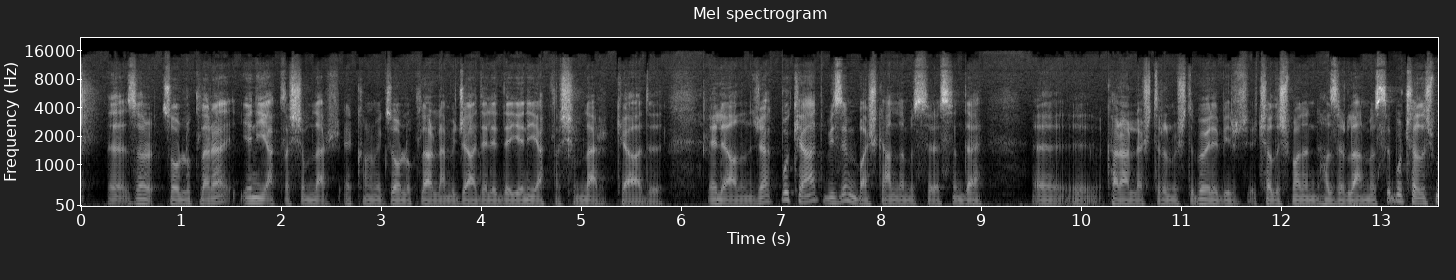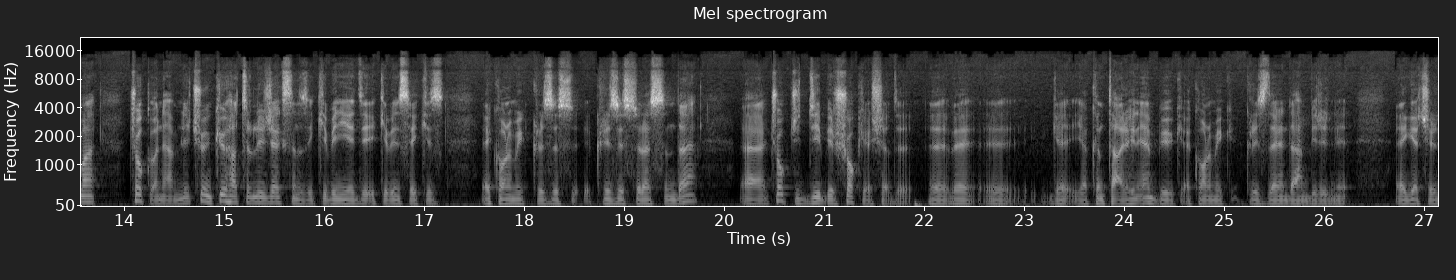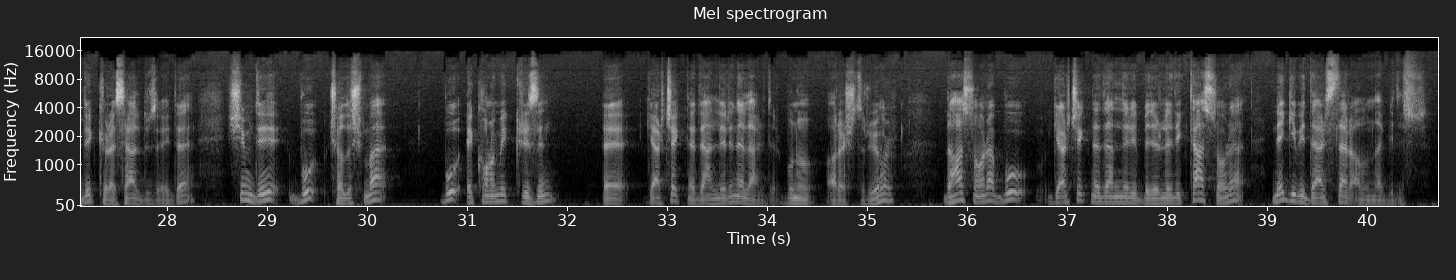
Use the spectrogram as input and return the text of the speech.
zorluklara yeni yaklaşımlar, ekonomik zorluklarla mücadelede yeni yaklaşımlar kağıdı ele alınacak. Bu kağıt bizim başkanlığımız sırasında kararlaştırılmıştı böyle bir çalışmanın hazırlanması. Bu çalışma çok önemli çünkü hatırlayacaksınız 2007-2008 ekonomik krizi, krizi sırasında çok ciddi bir şok yaşadı e, ve e, yakın tarihin en büyük ekonomik krizlerinden birini geçirdik küresel düzeyde. Şimdi bu çalışma bu ekonomik krizin gerçek nedenleri nelerdir? Bunu araştırıyor Daha sonra bu gerçek nedenleri belirledikten sonra ne gibi dersler alınabilir?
